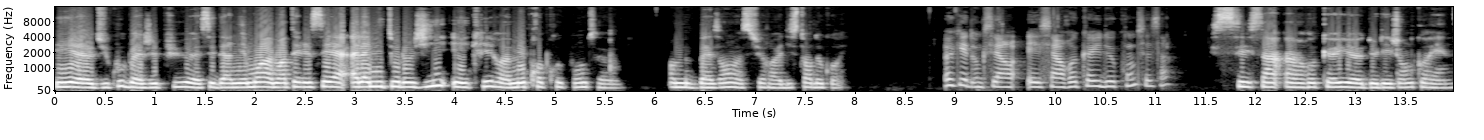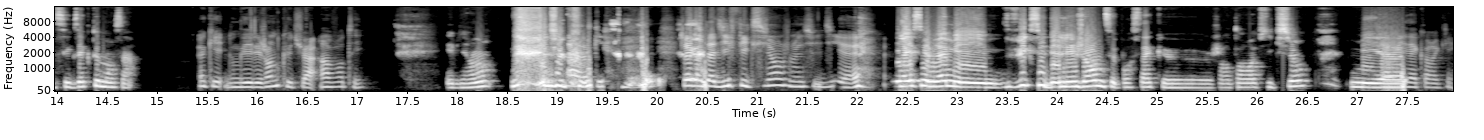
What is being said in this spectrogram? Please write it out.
Et euh, du coup, bah, j'ai pu euh, ces derniers mois m'intéresser à, à, la mythologie et écrire euh, mes propres contes en me basant euh, sur euh, l'histoire de Corée. Ok, donc c'est un, et c'est un recueil de contes, c'est ça? C'est ça, un recueil euh, de légendes coréennes. C'est exactement ça. Ok, donc des légendes que tu as inventées. Eh bien non. du ah, ok. quand tu as dit fiction, je me suis dit. Ouais, c'est vrai, mais vu que c'est des légendes, c'est pour ça que j'entends fiction. Mais, ah oui, d'accord, ok.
